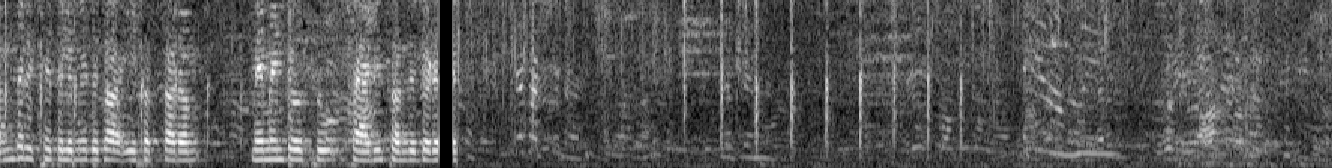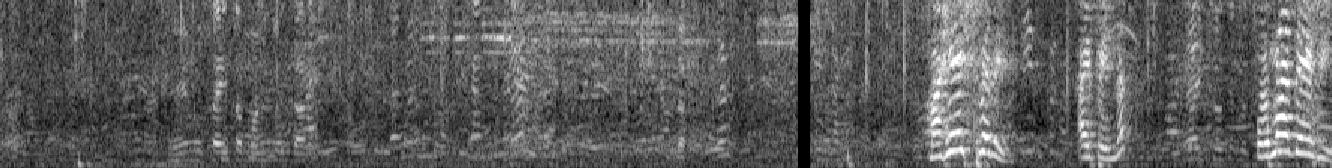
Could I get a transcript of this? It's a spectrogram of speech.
అందరి చేతుల మీదుగా ఈ సత్కారం మెమెంటోస్ శారీస్ అందించడం మహేశ్వరి. అయిపోయిందా? ఉమాదేవి.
